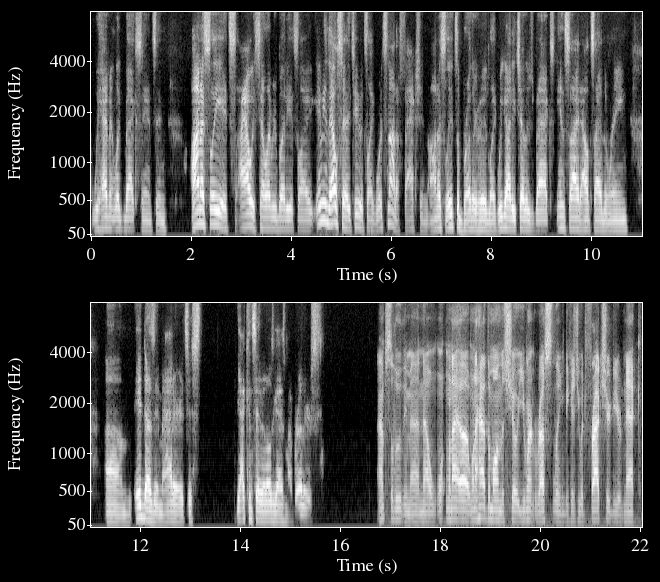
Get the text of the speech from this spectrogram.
we haven't looked back since. And honestly, it's I always tell everybody, it's like I mean they'll say too. It's like well, it's not a faction. Honestly, it's a brotherhood. Like we got each other's backs inside, outside the ring. Um, it doesn't matter. It's just yeah, I consider those guys my brothers. Absolutely, man. Now, when I uh, when I had them on the show, you weren't wrestling because you had fractured your neck.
